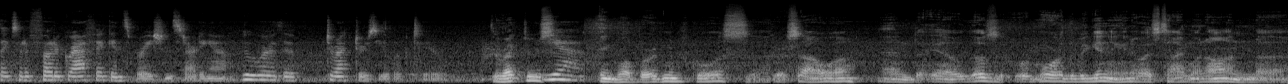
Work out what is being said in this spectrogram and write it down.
like, sort of photographic inspiration starting out, who were the directors you looked to? Directors. Yeah. Ingmar Bergman, of course, uh, Kurosawa, and uh, you know those were more of the beginning. You know, as time went on, uh,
